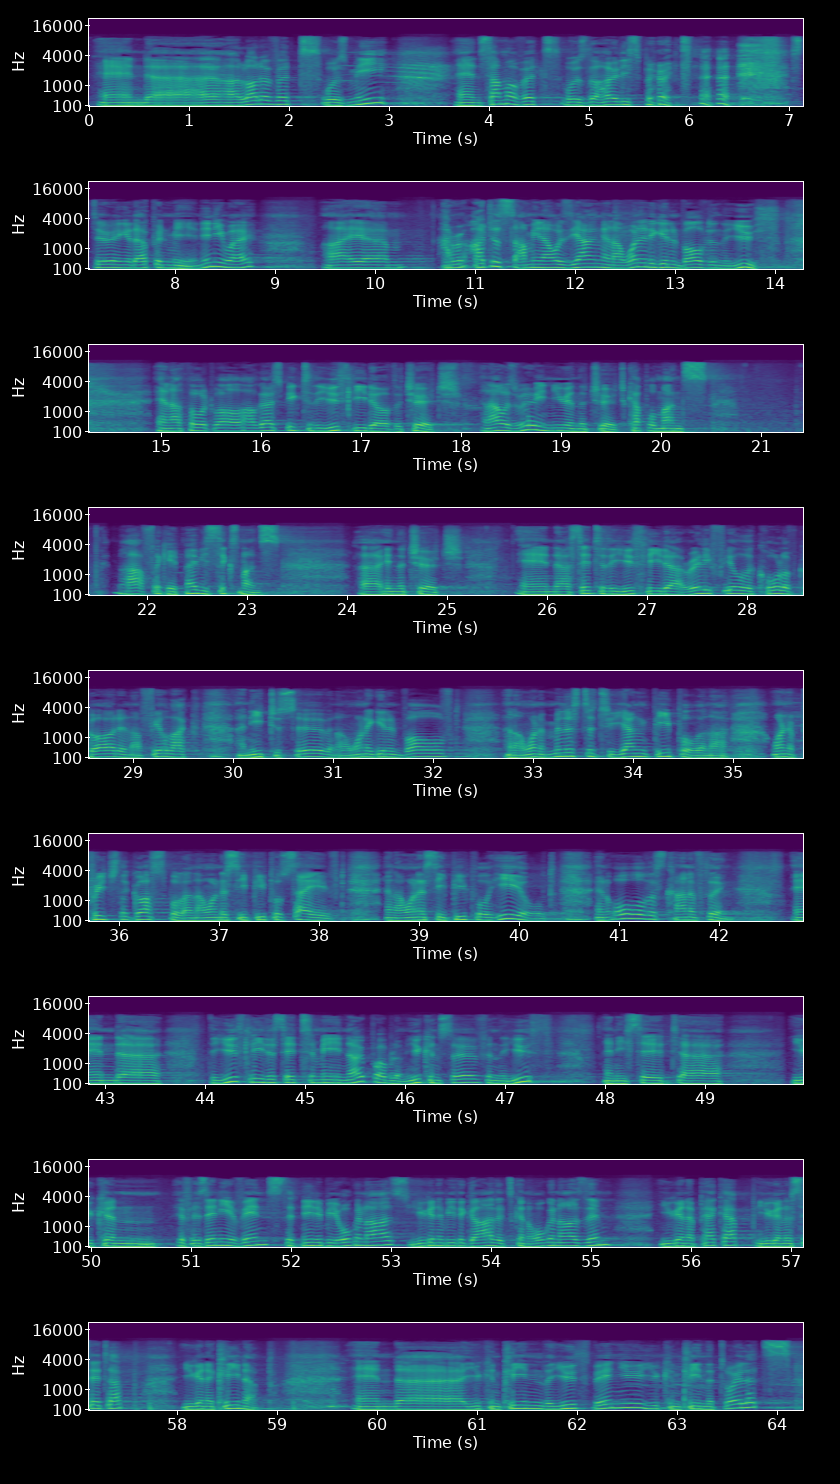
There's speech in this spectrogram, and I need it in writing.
And uh, a lot of it was me, and some of it was the Holy Spirit stirring it up in me. And anyway, I, um, I, I just, I mean, I was young and I wanted to get involved in the youth. And I thought, well, I'll go speak to the youth leader of the church. And I was very new in the church, a couple months, I forget, maybe six months uh, in the church. And I said to the youth leader, I really feel the call of God and I feel like I need to serve and I want to get involved and I want to minister to young people and I want to preach the gospel and I want to see people saved and I want to see people healed and all this kind of thing. And uh, the youth leader said to me, No problem, you can serve in the youth. And he said, uh, you can, if there's any events that need to be organized, you're going to be the guy that's going to organize them. You're going to pack up, you're going to set up, you're going to clean up. And uh, you can clean the youth venue, you can clean the toilets.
